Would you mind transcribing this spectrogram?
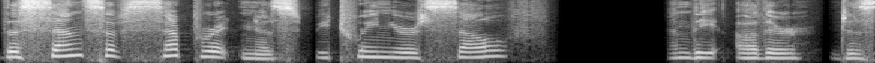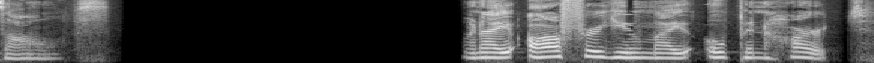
the sense of separateness between yourself and the other dissolves. when I offer you my open heart,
